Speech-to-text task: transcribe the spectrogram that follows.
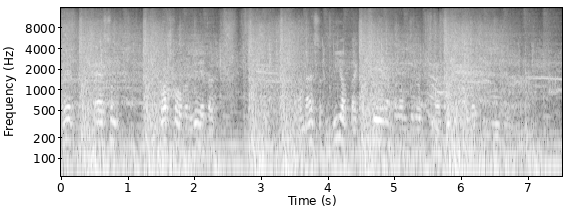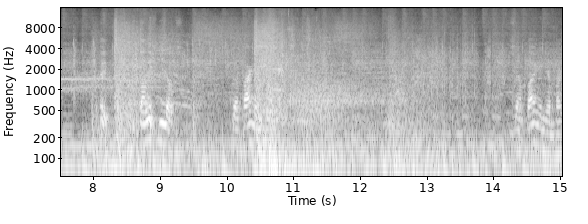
Hij is een borstel vergeten. En mensen die op dat keren van ons erop. Hé, dat ligt niet uit. Ik ben bang Ik ben bang en ja bang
